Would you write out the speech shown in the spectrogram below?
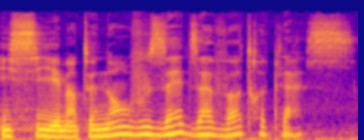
Ici et maintenant, vous êtes à votre place.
